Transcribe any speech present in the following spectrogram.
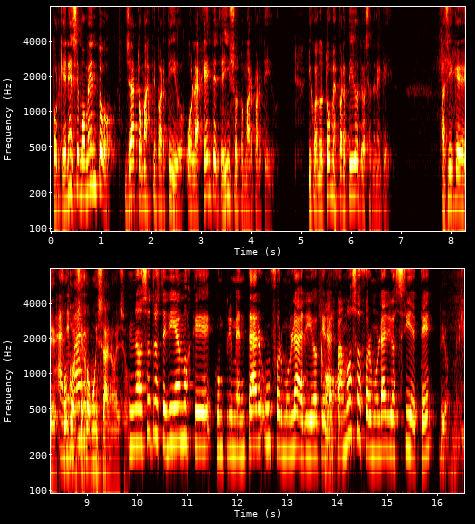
Porque en ese momento ya tomaste partido o la gente te hizo tomar partido. Y cuando tomes partido te vas a tener que ir. Así que fue un consejo muy sano eso. Nosotros teníamos que cumplimentar un formulario, que era el Oh. famoso formulario 7, Dios mío.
